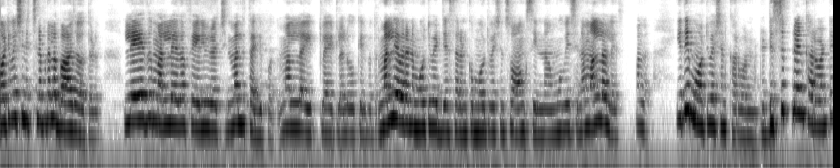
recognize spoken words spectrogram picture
మోటివేషన్ ఇచ్చినప్పుడల్లా బాగా చదువుతాడు. లేదు మళ్ళీ ఏదో ఫెయిల్యూర్ వచ్చింది మళ్ళీ తగ్గిపోతుంది మళ్ళీ ఇట్లా ఇట్లా లోకి వెళ్ళిపోతారు మళ్ళీ ఎవరైనా మోటివేట్ చేస్తారనుకో మోటివేషన్ సాంగ్స్ విన్నా మూవీస్ విన్నా మళ్ళీ లేదు మళ్ళీ. ఇది మోటివేషన్ కర్వ్ అనమాట డిసిప్లిన్ కర్వ్ అంటే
